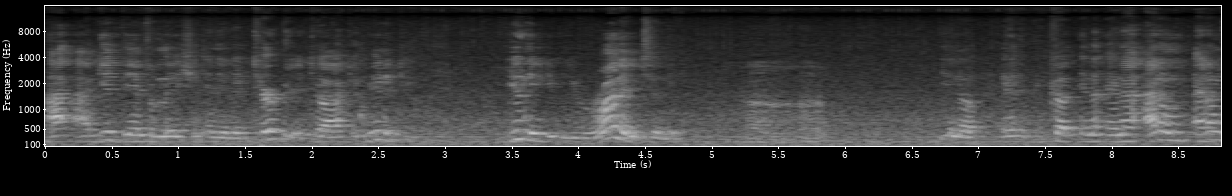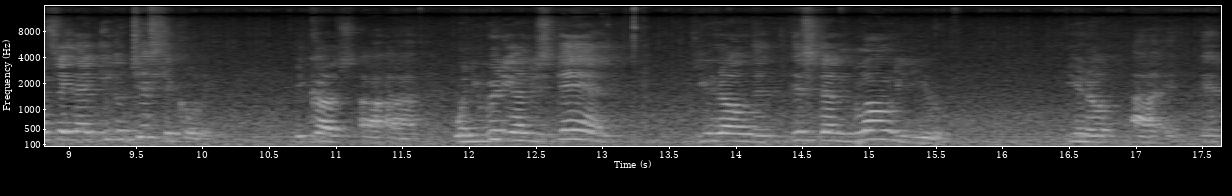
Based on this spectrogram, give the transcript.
I, I get the information and then interpret it to our community. You need to be running to me. You know, and because and, and I, I don't I don't say that egotistically, because uh, uh, when you really understand, you know that this doesn't belong to you. You know, uh, it, it,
